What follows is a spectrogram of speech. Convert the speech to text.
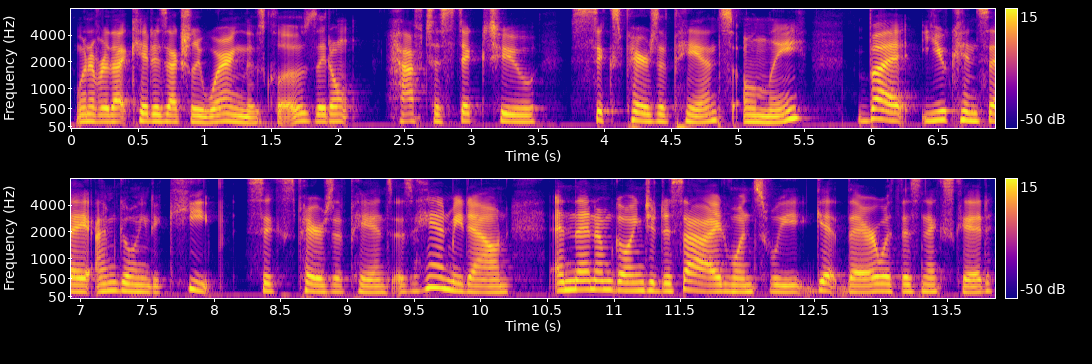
whenever that kid is actually wearing those clothes. They don't have to stick to six pairs of pants only, but you can say, I'm going to keep six pairs of pants as a hand me down, and then I'm going to decide once we get there with this next kid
